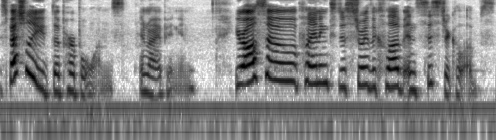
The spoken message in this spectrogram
Especially the purple ones, in my opinion. You're also planning to destroy the club and sister clubs.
